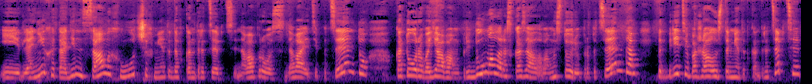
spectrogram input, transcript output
и для них это один из самых лучших методов контрацепции. На вопрос «давайте пациенту», которого я вам придумала, рассказала вам историю про пациента, подберите, пожалуйста, метод контрацепции.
